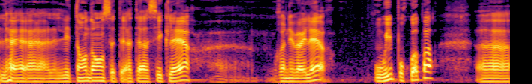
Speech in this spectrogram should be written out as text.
les, les tendances étaient, étaient assez claires. Euh, René Weiler, oui, pourquoi pas. Euh,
